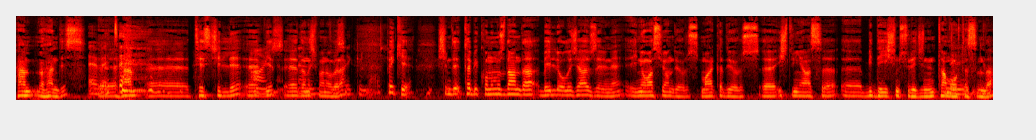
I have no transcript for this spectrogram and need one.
hem mühendis Evet. e, hem e, tescilli e, Aynen. bir e, danışman Evet, olarak. teşekkürler. Peki şimdi tabii konumuzdan da belli olacağı üzerine e, inovasyon diyoruz, marka diyoruz. E, iş dünyası e, bir değişim sürecinin tam Nereye ortasında. gidiyor?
